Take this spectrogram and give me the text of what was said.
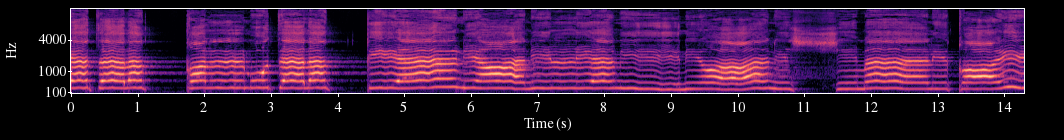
يتلقى المتلقيان عن اليمين وعن الشمال قعيد.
